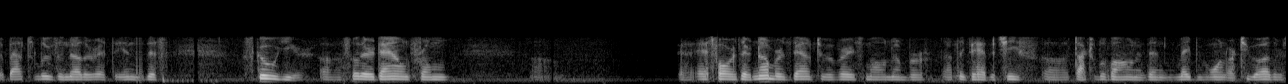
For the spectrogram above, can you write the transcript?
about to lose another at the end of this school year. Uh, so they're down from, uh, as far as their numbers, down to a very small number. I think they had the chief, uh, Dr. LeVaughn, and then maybe one or two others.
